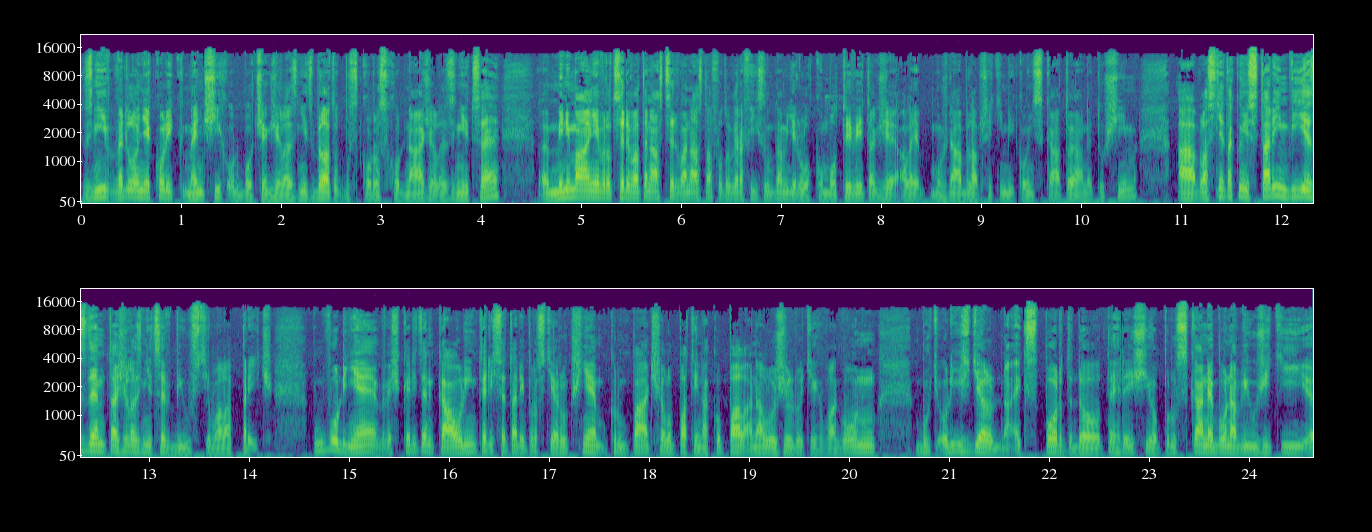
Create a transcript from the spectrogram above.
z ní vedlo několik menších odboček železnic, byla to úzkorozchodná železnice. Minimálně v roce 1912 na fotografiích jsou tam vidět lokomotivy, takže ale možná byla předtím i koňská, to já netuším. A vlastně takovým starým výjezdem ta železnice vyústěvala pryč. Původně veškerý ten kaolín, který se tady prostě ručně krumpáče lopaty nakopal a naložil do těch vagónů, buď odjížděl na export do tehdejšího Pruska nebo na využití eh,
